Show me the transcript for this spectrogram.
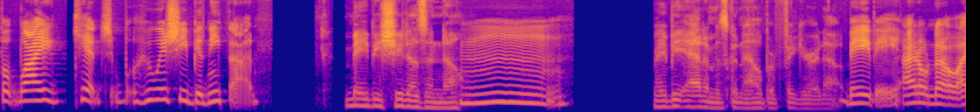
but why can't she, who is she beneath that? Maybe she doesn't know. mm, Maybe Adam is going to help her figure it out. maybe. I don't know. I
